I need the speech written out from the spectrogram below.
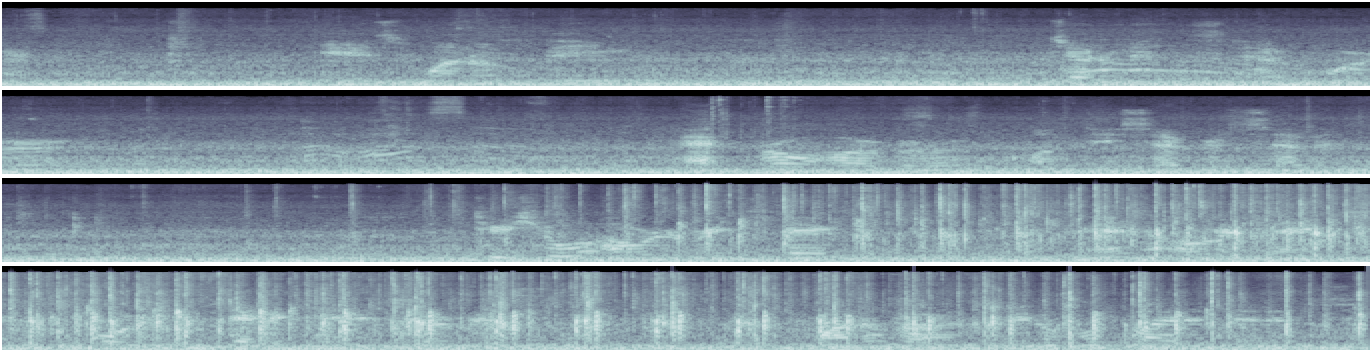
Dutchman is one of the gentlemen that were Oh, awesome. at Pearl Harbor on December 7th to show our respect and our thanks for his dedicated service. One of our beautiful flight attendants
